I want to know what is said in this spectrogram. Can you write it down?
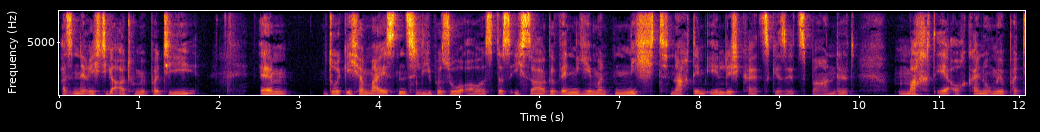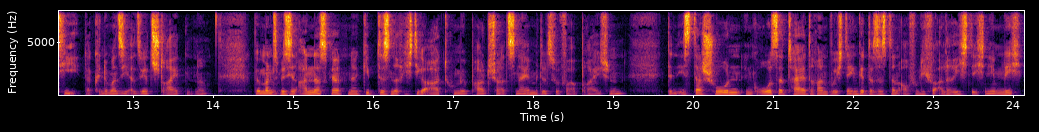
Also eine richtige Art Homöopathie ähm, drücke ich ja meistens lieber so aus, dass ich sage, wenn jemand nicht nach dem Ähnlichkeitsgesetz behandelt, macht er auch keine Homöopathie. Da könnte man sich also jetzt streiten. Ne? Wenn man es ein bisschen anders hat, ne, gibt es eine richtige Art homöopathische Arzneimittel zu verabreichen, dann ist da schon ein großer Teil dran, wo ich denke, das ist dann auch wirklich für alle richtig. Nämlich,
